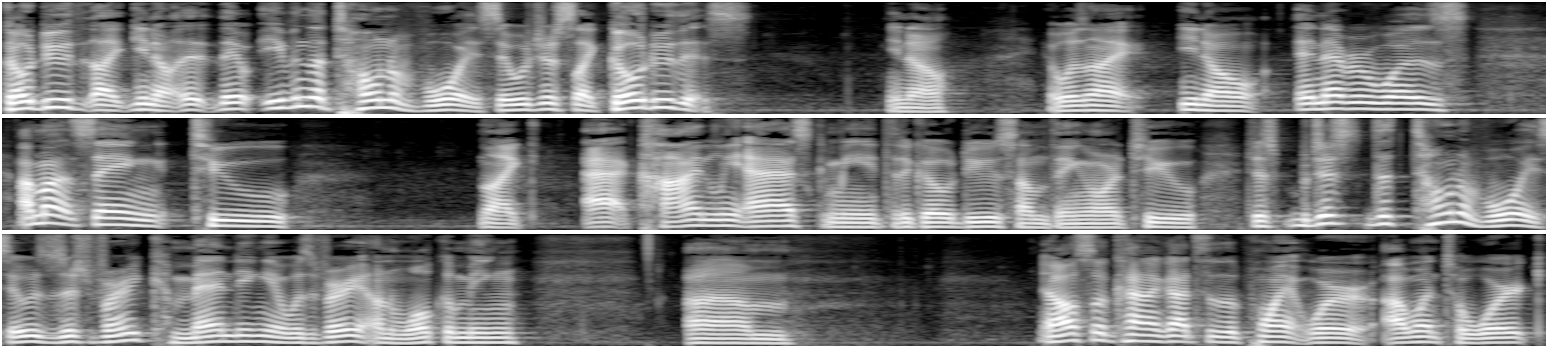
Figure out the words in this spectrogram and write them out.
go do like you know they, even the tone of voice it was just like go do this you know it wasn't like you know it never was i'm not saying to like at, kindly ask me to go do something or to just just the tone of voice. It was just very commanding. It was very unwelcoming. Um, it also kind of got to the point where I went to work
